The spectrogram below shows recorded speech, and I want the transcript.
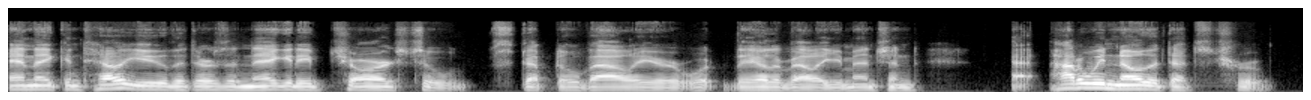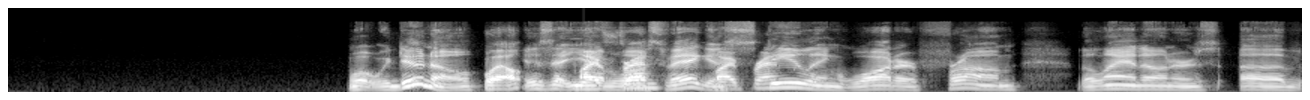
And they can tell you that there's a negative charge to Steptoe Valley or what the other valley you mentioned. Uh, how do we know that that's true? What we do know well, is that you have friend, Las Vegas stealing water from the landowners of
